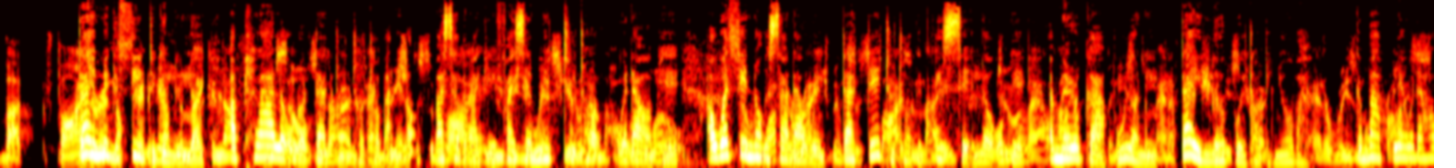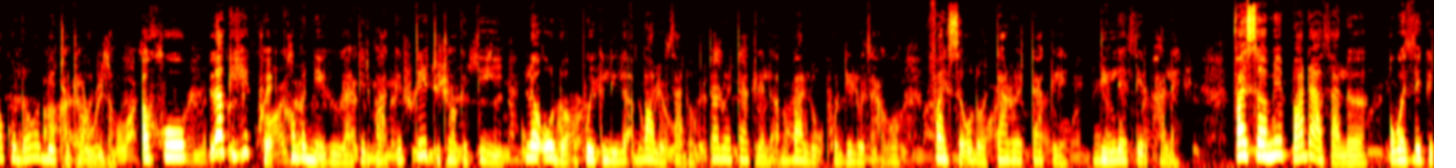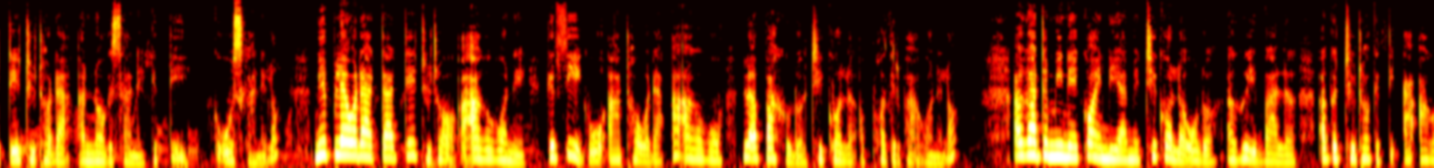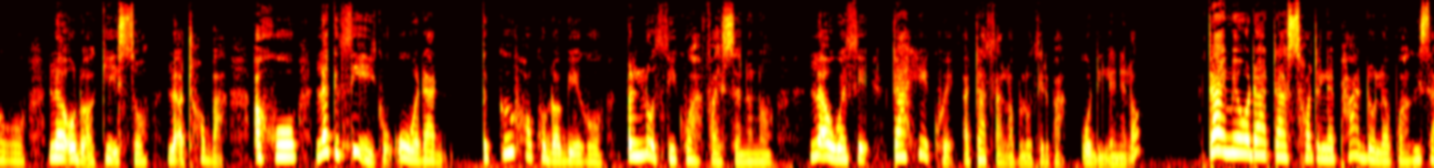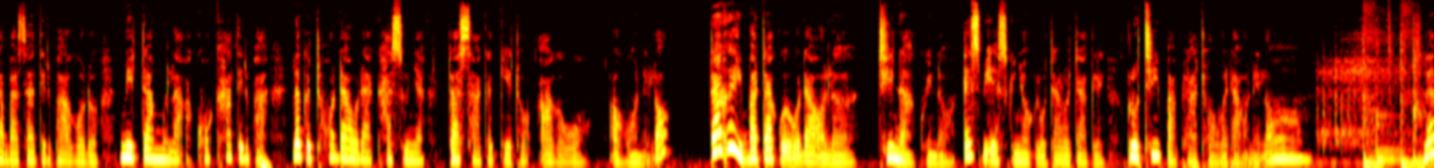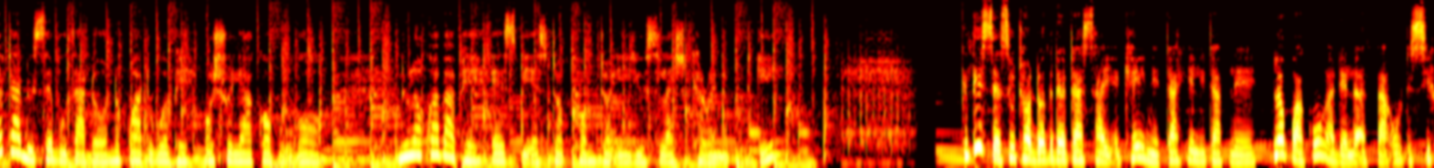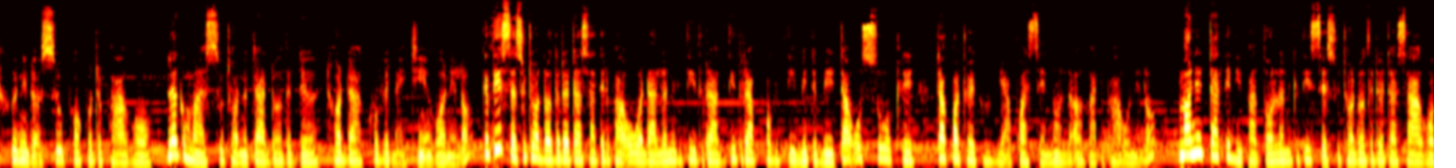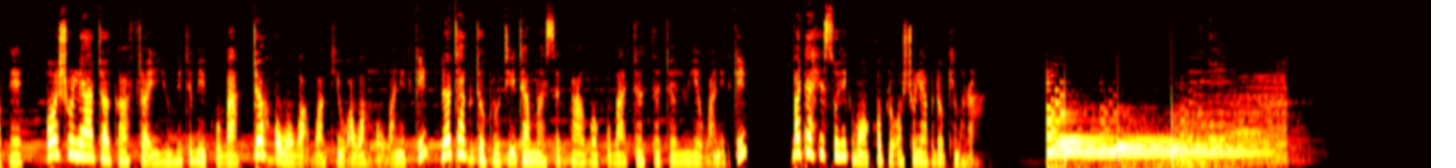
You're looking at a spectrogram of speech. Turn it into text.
But Pfizer are not going to be able to make enough apply lo themselves in ta their own tu to ba ne factories lo to ba sa supply da ke the Pfizer mit US tu and to around the whole we da of the pe world. a we So se no what sa da we arrangements da has te tu to Pfizer ke ti made se lo o to pe allow other America companies bu lo to ni manufacture dai lo this pwe to drug de nyo ba at a ka reasonable ba ple wa da price, ha ko do be uh, tu at to a ni lo reasonable a licensing ho agreement la ki because hi if khwe Pfizer company gu ga has ti ba ke monetary te tu to ke issues ti as their number lo one o do pwe priority, ke li la ba there'll lo be a sa lot do less ta of re this ta ke drug la ba lo available, pho di lo and sa if it go was made Pfizer o do widely ta re ta ke le available and di be le able to te pha le manufacture Pfizer me ba da sa le a we se ke te tu to da a no ga sa ne ke ti ko os ka ne lo me ple wa da ta te tu to a a go go ne ke ti ko a tho wa da a a go go la pa khu do thi ko la a pho ti pha go ne lo အဂါဒမီနေကိုအိန္ဒိယမီတီကောလောဒအဂိဘာလအကထူထောကတိအာအာကိုလောဒအကီဆိုလောထောဘာအခုလက်ကစီကိုအိုဝဒတကူဟခုဒဘေကိုပလုစီကွာဖိုင်ဆန်နော်လောဝစီတာဟိခွေအတသလောဘလို့တိပါအိုဒီလေနေလော တိုင်မေဝဒတာဆော့တလေဖာဒိုလပွားခိစာဘာစာတိဖာကိုတော့မီတမူလာအခေါ်ခါတိဖာလက်ကထောဒါဝဒခါဆုညာတဆာကကေထောအာကောအခေါ်နေလောတာခိဘတာကွေဝဒါအော်လတီနာခွင်တော့ SBS ကညောကလိုတာရတာကလေကလိုတီပါဖလာထောဝဲတာအောင်နော်လက်တာဒုဆေဘူတာတော့နပွားတဝဖေဩစတြေးလျကောဘူးကိုနူလောက်ကွာပါဖေ sbs.com.au/current ပုတ် ကေကတိဆဆုထော်ဒေါ်တဲ့တာဆိုင်အခိနေတာဟီလီတပ်လေလောက်ကွာကိုကတဲ့လက်အသာအိုတစီခနီတော့စူဖို့ကိုတဖာကိုလက်ကမှာဆုထော်နတာဒေါ်တဲ့ထော်ဒါကိုဗစ် -19 အကောနေလောကတိဆဆုထော်ဒေါ်တဲ့တာစာတဲ့ဖာအိုဝဒါလန်ကတိတရာကတိတရာဖောကတိမီတမီတာအိုဆုကလေတာကွာထွဲခုရအပွားစင်နော်လောက်ကတဖာအိုနေလောမနိတတဲ့နိဖာဒေါ်လန်ကတိဆဆုထော်ဒေါ်တဲ့တာစာကိုဖေ australia.gov.au မီတမီကိုပါတဟောဝဝဝကီဝဝဟောဝနိတကေလက်တာကတုကလိုတီတာမဆတ်ဖာကိုကိုပါတတတလူရဝနိတကေဘာတာဟစ်ဆိုဟိကမောကောပလို australia ဘဒိုခင်ပါရာ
